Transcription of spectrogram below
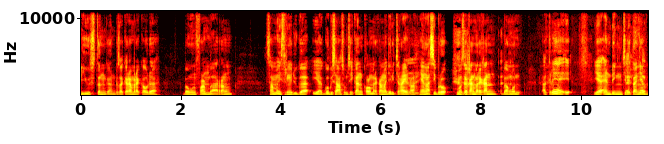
di Houston kan. Terus akhirnya mereka udah bangun farm bareng sama istrinya juga. Ya gue bisa asumsikan kalau mereka nggak jadi cerai lah. Ya nggak sih bro? Maksudnya kan mereka kan bangun akhirnya ya, ending ceritanya Tapi,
